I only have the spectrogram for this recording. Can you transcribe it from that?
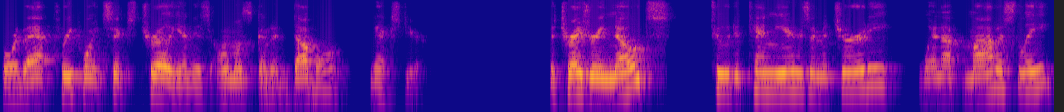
for that 3.6 trillion is almost going to double next year. The Treasury notes, two to 10 years of maturity, went up modestly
